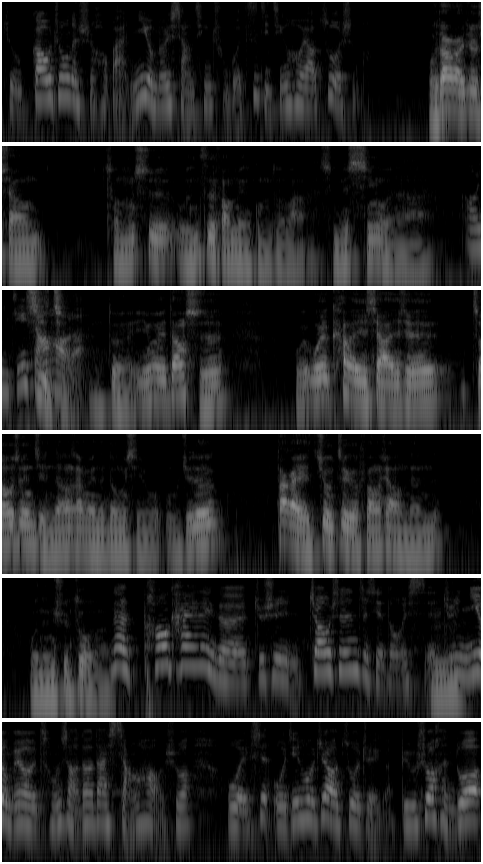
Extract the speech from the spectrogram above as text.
就高中的时候吧，你有没有想清楚过自己今后要做什么？我大概就想从事文字方面的工作吧，什么新闻啊，哦，已经想好了。对，因为当时我我也看了一下一些招生简章上面的东西，我我觉得大概也就这个方向能。我能去做了。那抛开那个就是招生这些东西，就是你有没有从小到大想好说，我现我今后就要做这个？比如说很多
